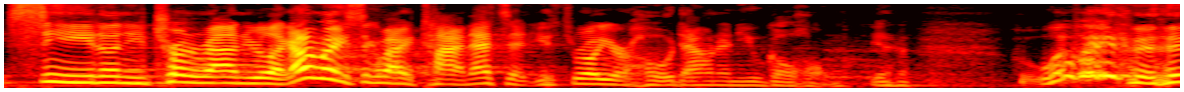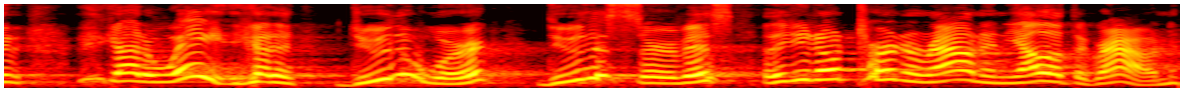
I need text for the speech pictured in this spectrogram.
seed, and then you turn around and you're like, I'm wasting my time. That's it. You throw your hoe down and you go home. You know? Wait, a minute. You got to wait. You got to do the work, do the service, and then you don't turn around and yell at the ground.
